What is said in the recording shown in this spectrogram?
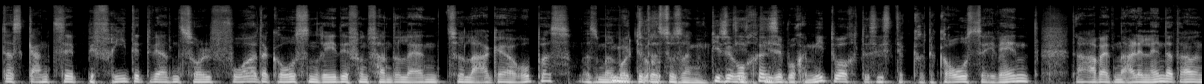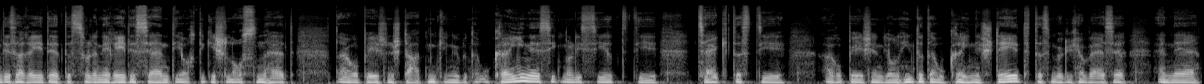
das Ganze befriedet werden soll vor der großen Rede von van der Leyen zur Lage Europas. Also man Mittwoch. wollte das sozusagen diese Woche, die, diese Woche Mittwoch, das ist der, der, große Event, da arbeiten alle Länder dran an dieser Rede. Das soll eine Rede sein, die auch die Geschlossenheit der europäischen Staaten gegenüber der Ukraine signalisiert, die zeigt, dass die Europäische Union hinter der Ukraine steht, dass möglicherweise eine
